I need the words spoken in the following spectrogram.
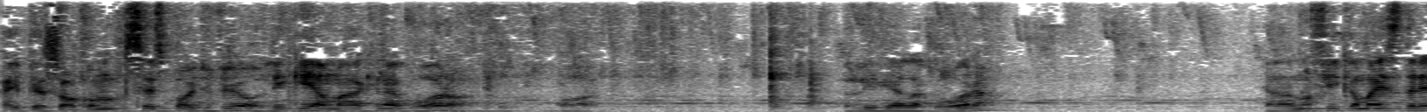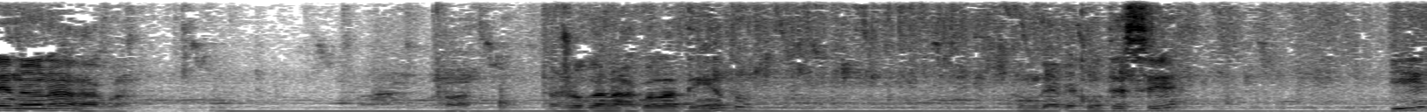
Aí pessoal, como vocês podem ver, ó, liguei a máquina agora, ó. ó. Eu liguei ela agora. Ela não fica mais drenando a água. Ó, tá jogando água lá dentro, como deve acontecer. E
